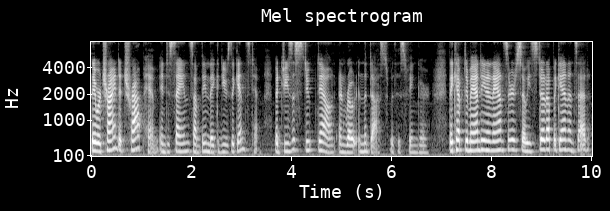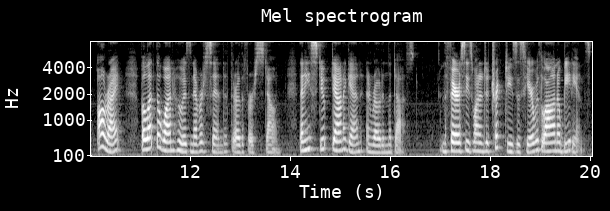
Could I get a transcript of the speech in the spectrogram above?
They were trying to trap him into saying something they could use against him, but Jesus stooped down and wrote in the dust with his finger. They kept demanding an answer, so he stood up again and said, All right, but let the one who has never sinned throw the first stone. Then he stooped down again and wrote in the dust. The Pharisees wanted to trick Jesus here with law and obedience,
